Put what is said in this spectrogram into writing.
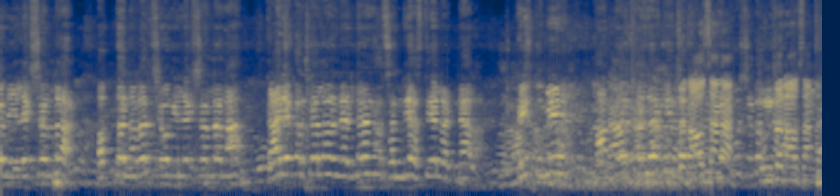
इलेक्शनला फक्त नगरसेवक इलेक्शनला ना कार्यकर्त्याला लढण्याला संधी असते लढण्याला. मी तुम्ही आमदार खासदार तुमचं नाव सांगा. तुमचं नाव सांगा.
